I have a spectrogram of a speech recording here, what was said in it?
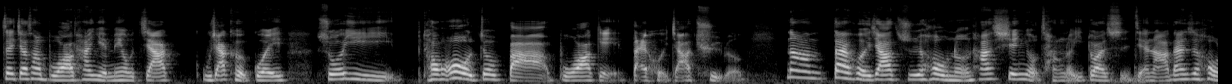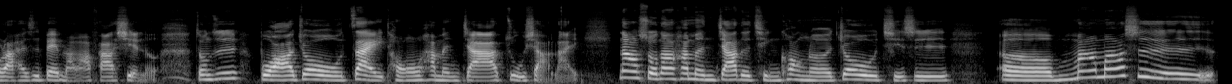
再加上博阿他也没有加。无家可归，所以童欧就把博阿给带回家去了。那带回家之后呢，他先有藏了一段时间啦，但是后来还是被妈妈发现了。总之，博阿就在童欧他们家住下来。那说到他们家的情况呢，就其实。呃，妈妈是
